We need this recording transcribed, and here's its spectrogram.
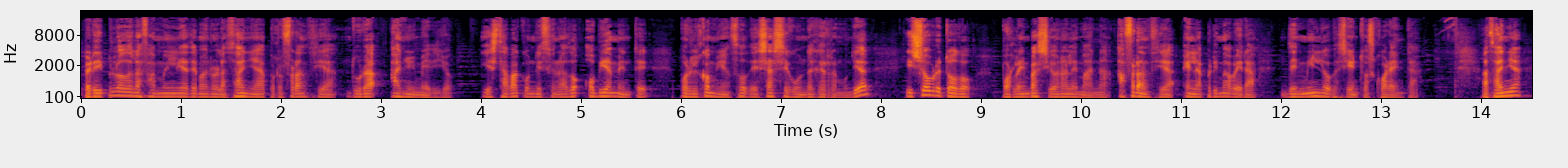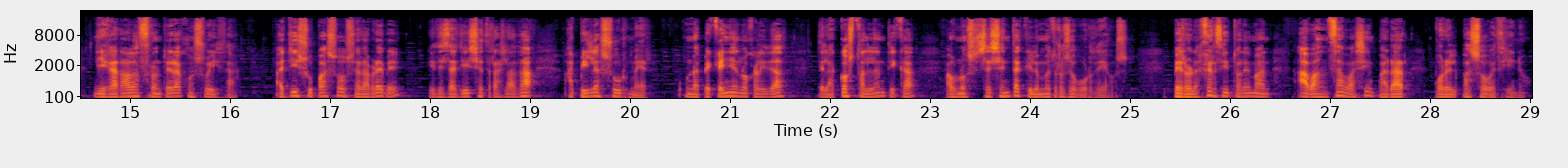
El periplo de la familia de Manuel Azaña por Francia dura año y medio y estaba condicionado obviamente por el comienzo de esa Segunda Guerra Mundial y sobre todo por la invasión alemana a Francia en la primavera de 1940. Azaña llegará a la frontera con Suiza. Allí su paso será breve y desde allí se traslada a Pila-sur-Mer, una pequeña localidad de la costa atlántica a unos 60 kilómetros de Burdeos. Pero el ejército alemán avanzaba sin parar por el paso vecino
